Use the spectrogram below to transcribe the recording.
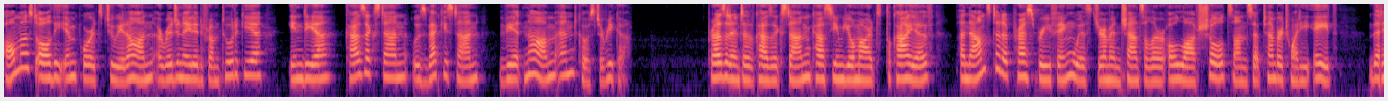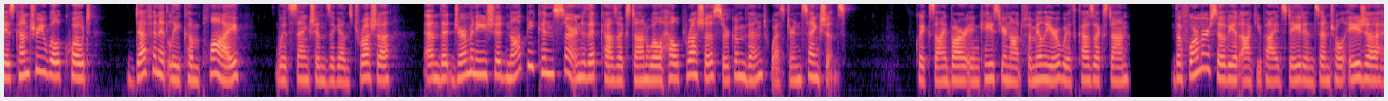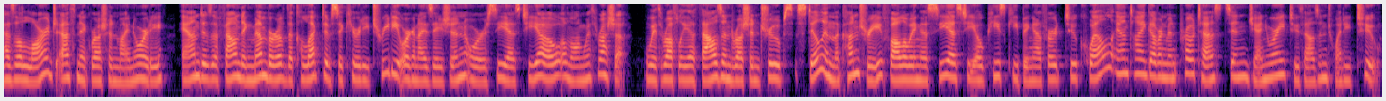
Almost all the imports to Iran originated from Turkey, India, Kazakhstan, Uzbekistan, Vietnam, and Costa Rica. President of Kazakhstan, Kassym-Jomart Tokayev, announced at a press briefing with German Chancellor Olaf Scholz on September 28th that his country will, quote, definitely comply with sanctions against Russia, and that Germany should not be concerned that Kazakhstan will help Russia circumvent Western sanctions. Quick sidebar in case you're not familiar with Kazakhstan. The former Soviet occupied state in Central Asia has a large ethnic Russian minority and is a founding member of the Collective Security Treaty Organization, or CSTO, along with Russia. With roughly a thousand Russian troops still in the country following a CSTO peacekeeping effort to quell anti government protests in January 2022.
